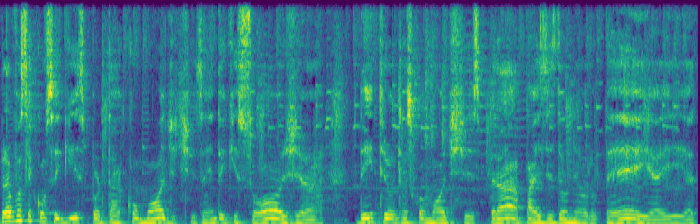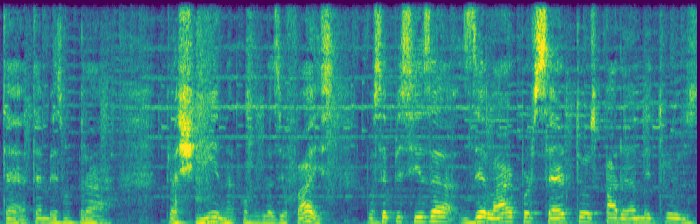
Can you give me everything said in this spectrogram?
para você conseguir exportar commodities, ainda que soja, dentre outras commodities, para países da União Europeia e até, até mesmo para a China, como o Brasil faz, você precisa zelar por certos parâmetros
